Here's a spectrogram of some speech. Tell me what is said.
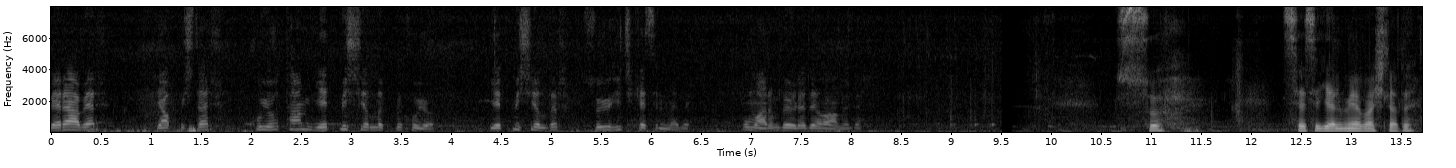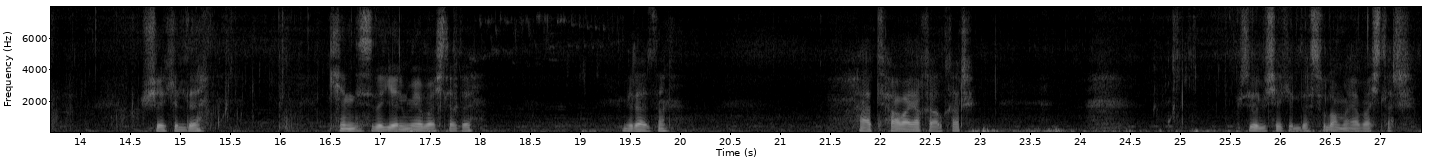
beraber yapmışlar. Kuyu tam 70 yıllık bir kuyu. 70 yıldır suyu hiç kesilmedi. Umarım böyle devam eder. Su sesi gelmeye başladı. Şu şekilde. Kendisi de gelmeye başladı. Birazdan hat havaya kalkar. Güzel bir şekilde sulamaya başlar.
